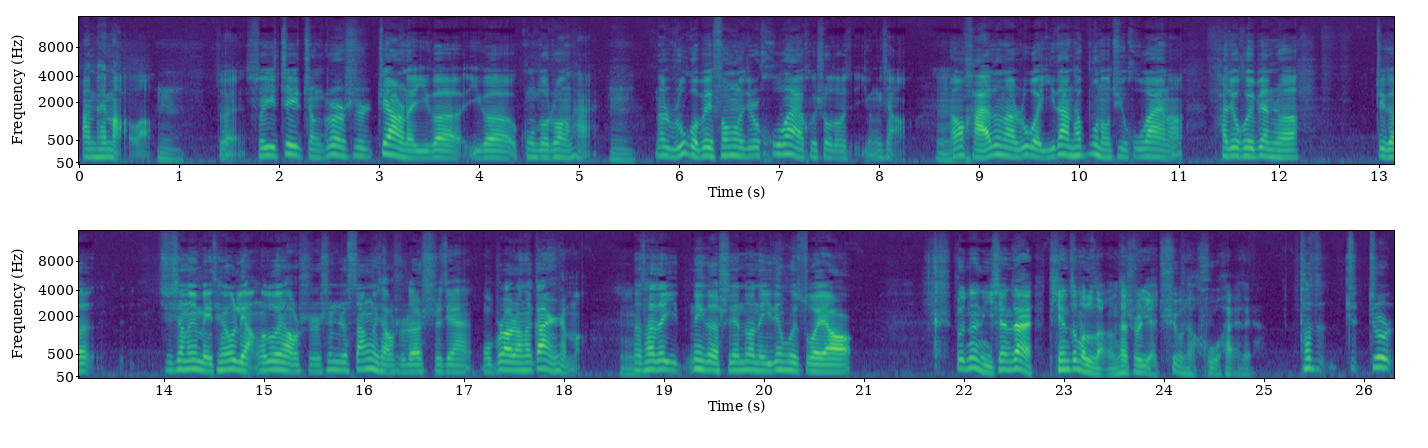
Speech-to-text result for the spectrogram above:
安排满了，嗯对，所以这整个是这样的一个一个工作状态。嗯那如果被封了，就是户外会受到影响。嗯然后孩子呢，如果一旦他不能去户外呢，他就会变成这个，就相当于每天有两个多小时甚至三个小时的时间，我不知道让他干什么。嗯。那他在一那个时间段呢，一定会作妖。不，那你现在天这么冷，他是不是也去不了户外的呀？他就就是，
